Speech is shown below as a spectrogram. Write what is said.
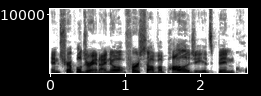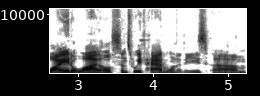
in Triple Drain? I know. First off, apology. It's been quite a while since we've had one of these. Um,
